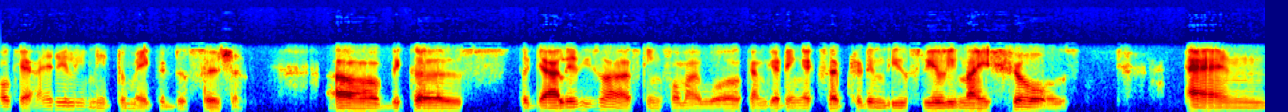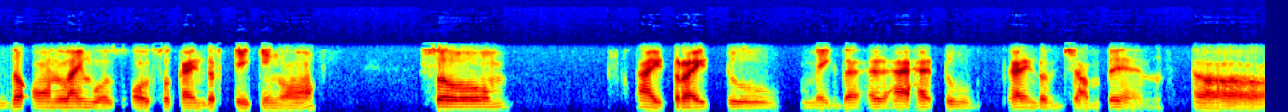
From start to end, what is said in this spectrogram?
okay, I really need to make a decision uh, because the galleries are asking for my work. I'm getting accepted in these really nice shows, and the online was also kind of taking off. So I tried to make that. I had to kind of jump in uh,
